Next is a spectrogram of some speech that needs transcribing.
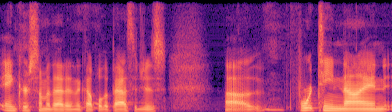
anchor some of that in a couple of the passages. Uh, Fourteen nine.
